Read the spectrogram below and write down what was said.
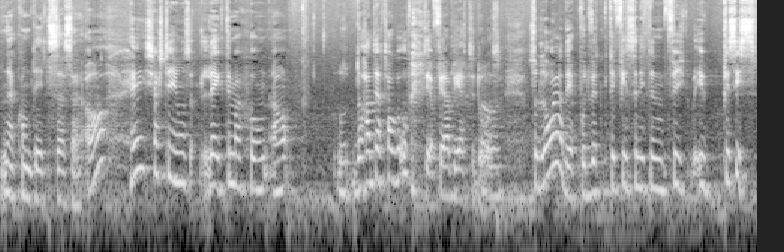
när jag kom dit så sa jag, ja, hej Kerstin Jonsson, legitimation, ja. Då hade jag tagit upp det, för jag vet ju då. Ja. Så la jag det på, vet, det finns en liten fyr, precis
